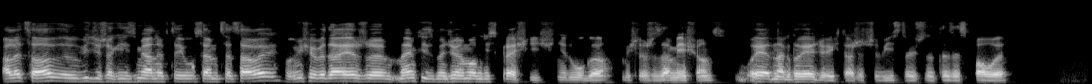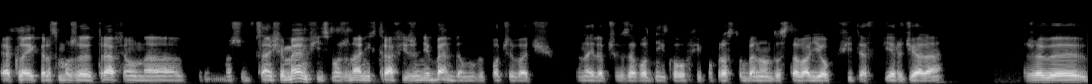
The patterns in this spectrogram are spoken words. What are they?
Ale co, widzisz jakieś zmiany w tej ósemce całej? Bo mi się wydaje, że Memphis będziemy mogli skreślić niedługo, myślę, że za miesiąc, bo jednak dojedzie ich ta rzeczywistość, że te zespoły jak Lakers może trafią na, znaczy w sensie Memphis może na nich trafi, że nie będą wypoczywać najlepszych zawodników i po prostu będą dostawali obfite w pierdziele, żeby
